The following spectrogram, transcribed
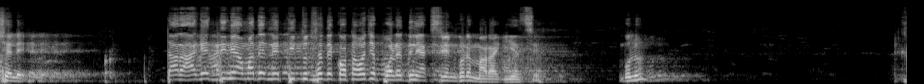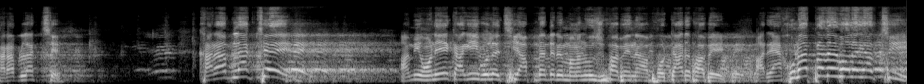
ছেলে। তার আগের দিনে আমাদের নেতৃত্বের সাথে কথা হচ্ছে পরের দিন অ্যাক্সিডেন্ট করে মারা গিয়েছে। বলুন। খারাপ লাগছে? খারাপ লাগছে? আমি অনেক আগেই বলেছি, আপনাদের মানুষ ভাবে না, ভোটার ভাবে। আর এখন আপনাদের বলে যাচ্ছি।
